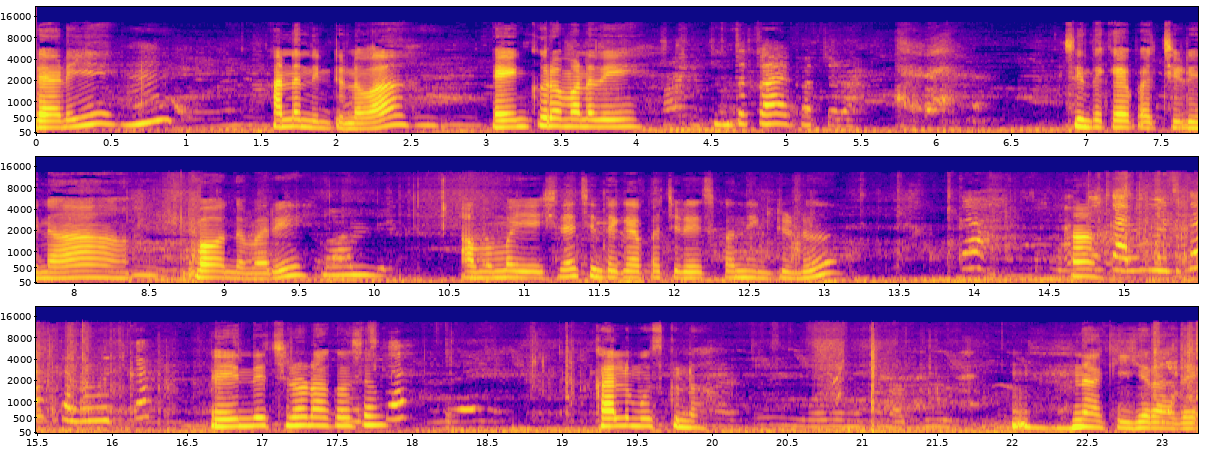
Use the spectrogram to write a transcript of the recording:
డాడీ? అన్నం తింటున్నావా? ఏం కూర మనది? చింతకాయ పచ్చడా. చింతకాయ పచ్చడినా? బాగుందా మరి? అమ్మమ్మ చేసిన చింతకాయ పచ్చడి వేసుకొని తింటుడు. ఏం తెచ్చినావు నా కోసం? కళ్ళు మూసుకున్నా. నాకు ఇయ్యరాదే.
